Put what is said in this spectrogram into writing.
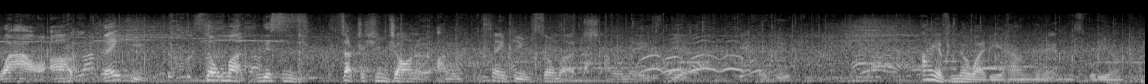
wow, um, thank you so much. This is such a huge honor. I mean, thank you so much. I'm amazed. Yeah, thank you. I have no idea how I'm gonna end this video.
